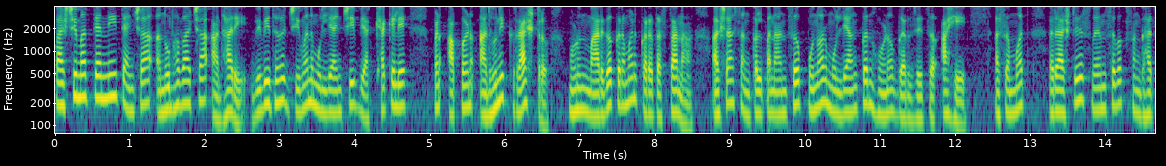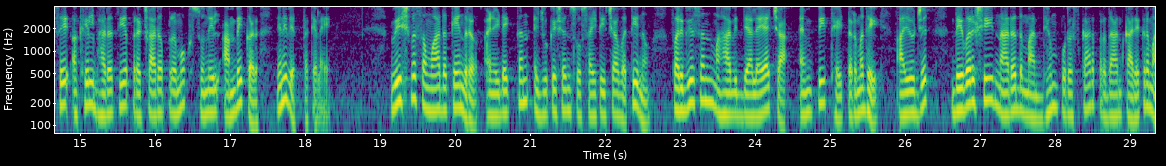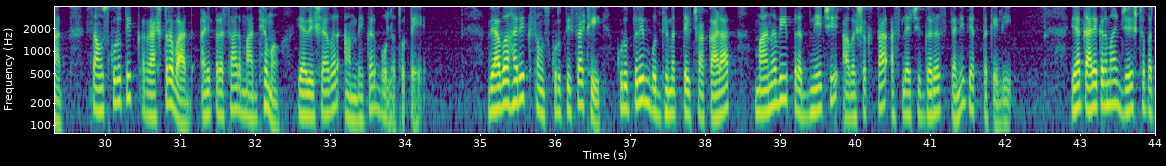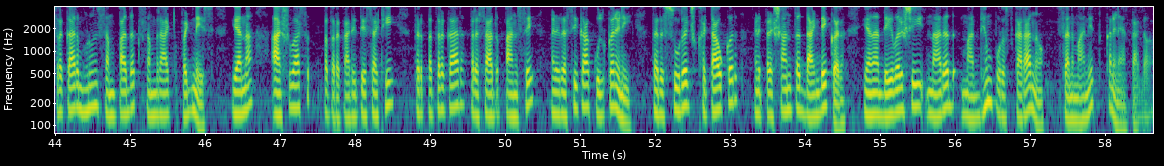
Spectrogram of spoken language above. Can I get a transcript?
पाश्चिमात्यांनी त्यांच्या अनुभवाच्या आधारे विविध जीवनमूल्यांची व्याख्या केली पण आपण आधुनिक राष्ट्र म्हणून मार्गक्रमण करत असताना अशा संकल्पनांचं पुनर्मूल्यांकन होणं गरजेचं आहे असं मत राष्ट्रीय स्वयंसेवक संघाचे अखिल भारतीय प्रचार प्रमुख सुनील आंबेकर यांनी व्यक्त केलं आहे विश्व संवाद केंद्र आणि डेक्कन एज्युकेशन सोसायटीच्या वतीनं फर्ग्युसन महाविद्यालयाच्या एम पी थिएटरमध्ये आयोजित देवर्षी नारद माध्यम पुरस्कार प्रदान कार्यक्रमात सांस्कृतिक राष्ट्रवाद आणि प्रसार माध्यमं या विषयावर आंबेकर बोलत होते. व्यावहारिक संस्कृतीसाठी कृत्रिम बुद्धिमत्तेच्या काळात मानवी प्रज्ञेची आवश्यकता असल्याची गरज त्यांनी व्यक्त केली. या कार्यक्रमात ज्येष्ठ पत्रकार म्हणून संपादक सम्राट फडणीस यांना आश्वासक पत्रकारितेसाठी तर पत्रकार प्रसाद पानसे आणि रसिका कुलकर्णी तर सूरज खटावकर आणि प्रशांत दांडेकर यांना देवर्षी नारद माध्यम पुरस्कारानं सन्मानित करण्यात आलं.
